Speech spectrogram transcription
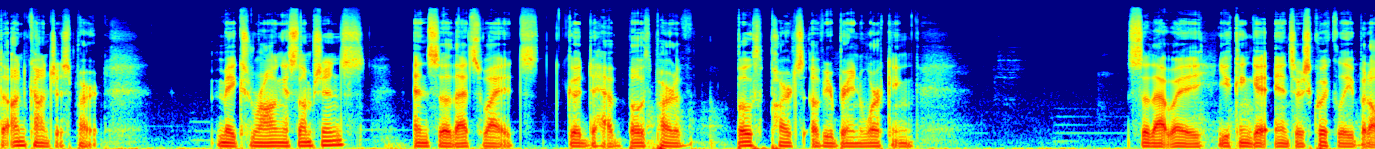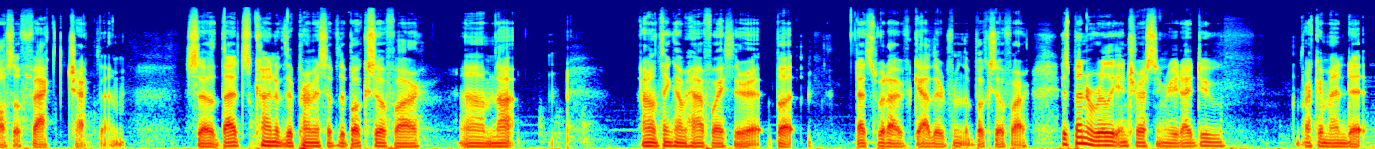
the unconscious part, makes wrong assumptions, and so that's why it's good to have both part of both parts of your brain working so that way you can get answers quickly but also fact check them. So that's kind of the premise of the book so far. Um, not, I don't think I'm halfway through it, but that's what I've gathered from the book so far. It's been a really interesting read. I do recommend it.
